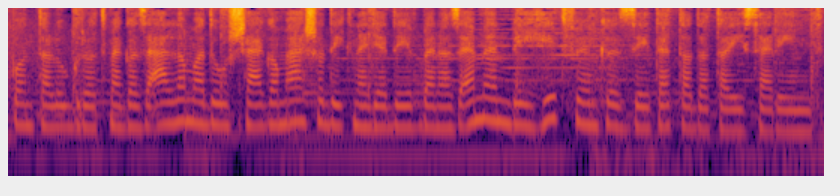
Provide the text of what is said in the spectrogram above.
ponttal ugrott meg az államadóság a második negyedévben az MNB hétfőn közzétett adatai szerint.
